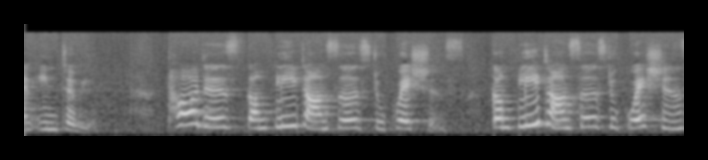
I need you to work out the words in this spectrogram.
an interview. Third is complete answers to questions. Complete answers to questions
